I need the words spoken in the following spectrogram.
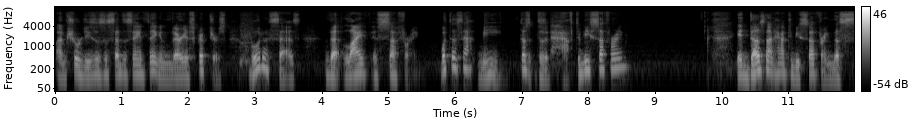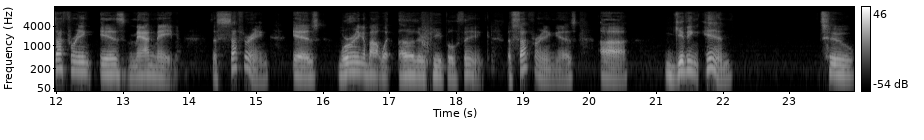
I'm sure Jesus has said the same thing in various scriptures. Buddha says that life is suffering. What does that mean? Does it does it have to be suffering? It does not have to be suffering. The suffering is man-made. The suffering is worrying about what other people think. The suffering is uh, giving in to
